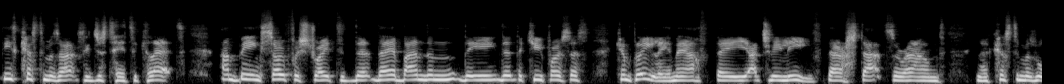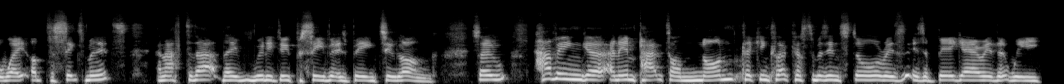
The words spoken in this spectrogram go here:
these customers are actually just here to collect and being so frustrated that they abandon the, the, the queue process completely and they have, they actually leave. There are stats around You know, customers will wait up to six minutes, and after that, they really do perceive it as being too long. So, having uh, an impact on non-click collect customers in store is is a big area that we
